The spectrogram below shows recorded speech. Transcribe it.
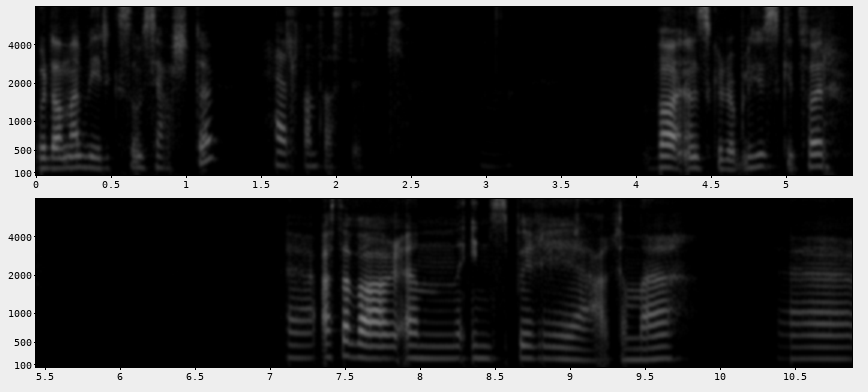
Hvordan er Birk som kjæreste? Helt fantastisk. Hva ønsker du å bli husket for? Eh, at jeg var en inspirerende eh,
